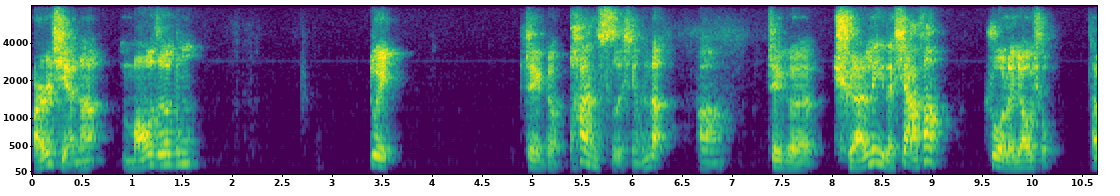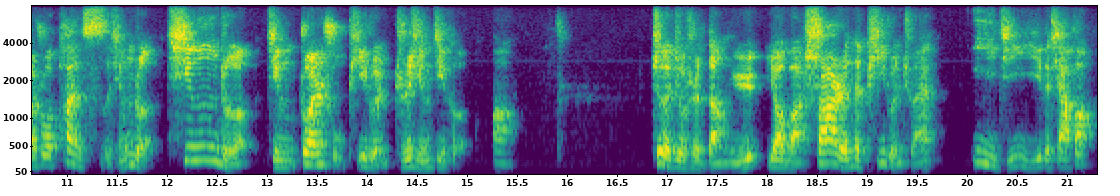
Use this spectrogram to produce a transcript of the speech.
而且呢，毛泽东。对这个判死刑的啊，这个权力的下放做了要求。他说，判死刑者，轻者经专属批准执行即可啊。这就是等于要把杀人的批准权一级一级的下放。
